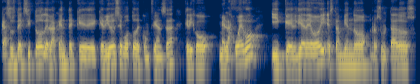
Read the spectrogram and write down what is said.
casos de éxito de la gente que, que dio ese voto de confianza, que dijo, me la juego y que el día de hoy están viendo resultados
